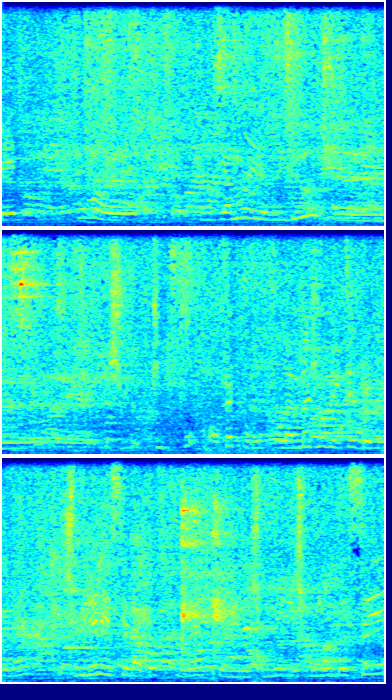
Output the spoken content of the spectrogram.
mais pour, euh, le diamant et le rubis, euh, en fait, pour, la majorité des nouvelles, je voulais laisser la porte ouverte, euh, je voulais, laisser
